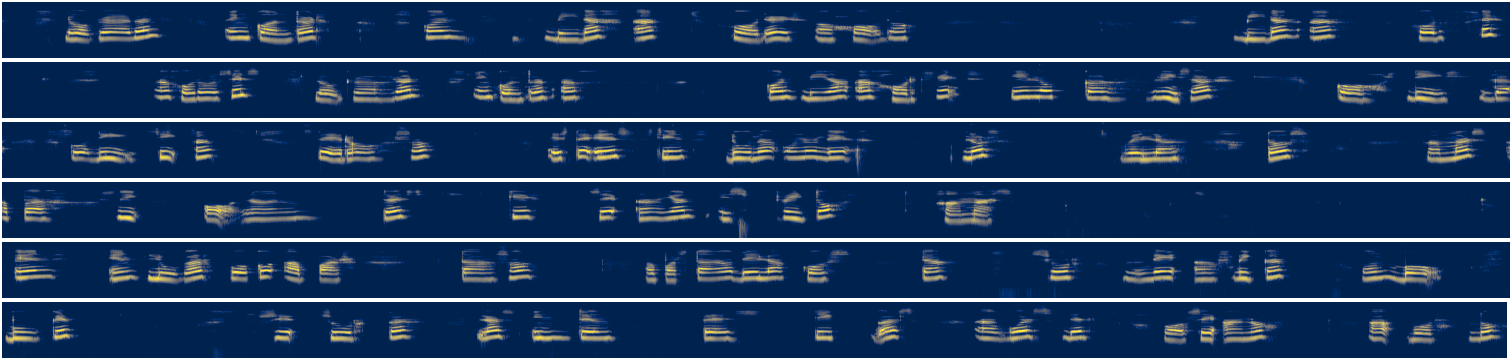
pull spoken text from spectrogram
lograron encontrar con vida a Jorge, a Jorge, vida a Jorge, a Jorge lograron encontrar a con vida a Jorge y localizar codicia, codicia teroso. Este es sin duda uno de los relatos jamás apasionantes que se hayan escrito jamás. En, en lugar poco apartado, de la costa sur de África, un buque surca las intempestivas aguas del océano. A bordo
